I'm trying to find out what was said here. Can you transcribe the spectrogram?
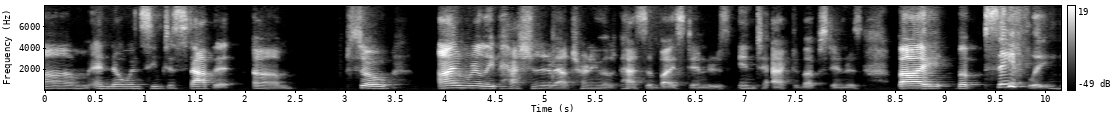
um, and no one seemed to stop it. Um, so I'm really passionate about turning those passive bystanders into active upstanders by, but safely,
